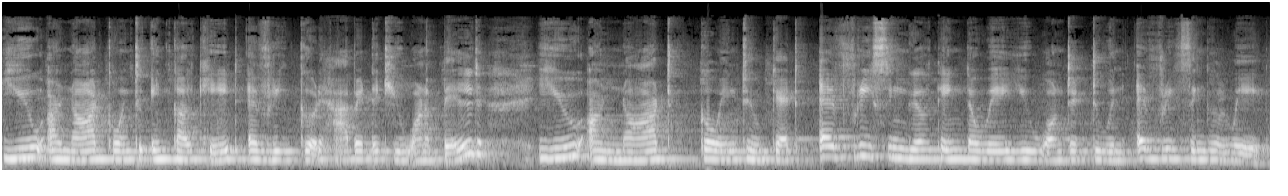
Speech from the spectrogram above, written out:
You are not going to inculcate every good habit that you want to build. You are not going to get every single thing the way you want it to in every single way.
